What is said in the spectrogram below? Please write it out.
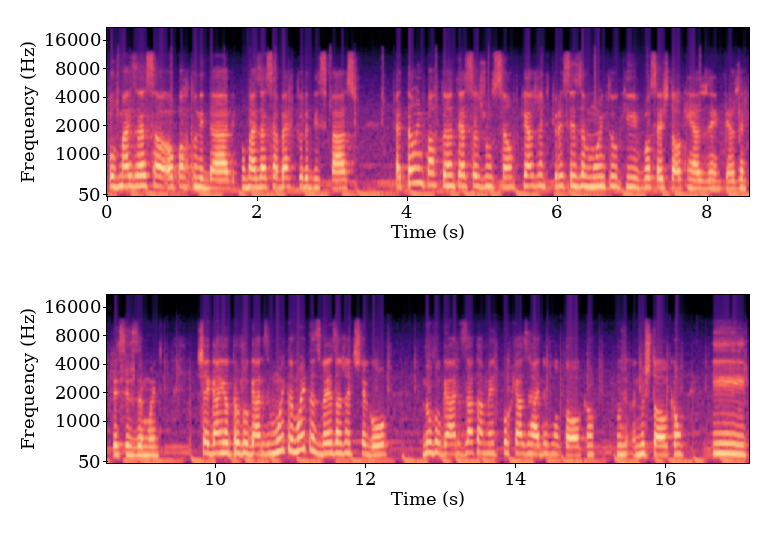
Por mais essa oportunidade, por mais essa abertura de espaço é tão importante essa junção, porque a gente precisa muito que vocês toquem a gente, a gente precisa muito chegar em outros lugares, e muitas, muitas vezes a gente chegou no lugar exatamente porque as rádios não tocam, nos tocam, e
